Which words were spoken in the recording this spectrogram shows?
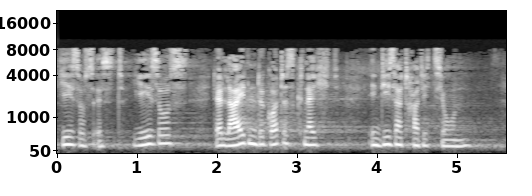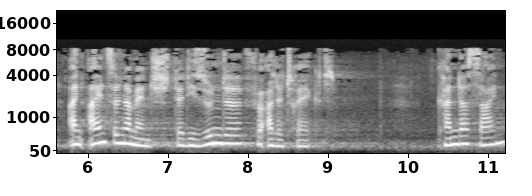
Jesus ist. Jesus, der leidende Gottesknecht in dieser Tradition. Ein einzelner Mensch, der die Sünde für alle trägt. Kann das sein,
